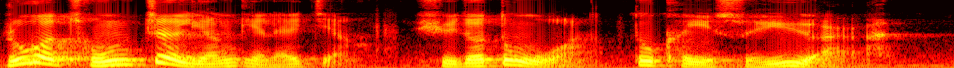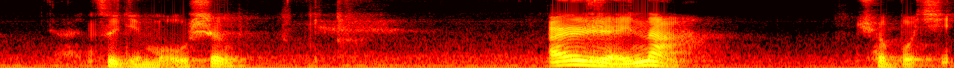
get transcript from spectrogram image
如果从这两点来讲，许多动物啊都可以随遇而安，自己谋生。而人呐，却不行，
